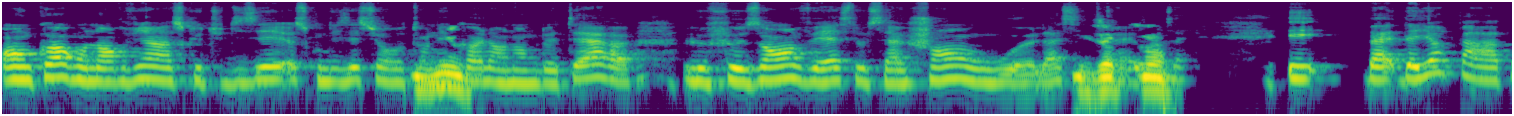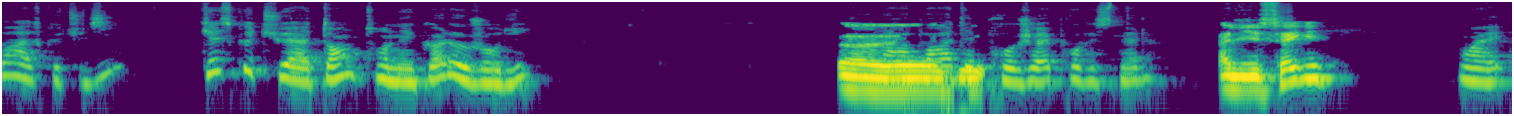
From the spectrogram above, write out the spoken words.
encore, on en revient à ce que tu disais, ce qu'on disait sur ton école en Angleterre, le faisant vs le sachant, ou euh, là, c'est Exactement. Et bah, d'ailleurs, par rapport à ce que tu dis, qu'est-ce que tu attends de ton école aujourd'hui? Euh, Par rapport à tes projets professionnels? À l'IESEG Ouais.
